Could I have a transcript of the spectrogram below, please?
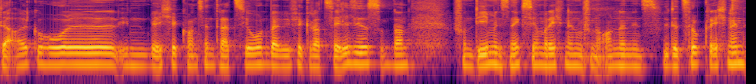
der Alkohol in welcher Konzentration, bei wie viel Grad Celsius und dann von dem ins nächste umrechnen und von anderen ins wieder zurückrechnen.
